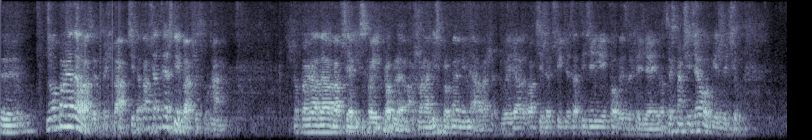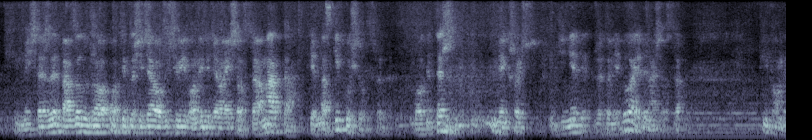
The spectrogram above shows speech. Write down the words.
y, no, opowiadała sobie coś babci, ta babcia też nie była przesłuchana. Opowiadała babci o jakichś swoich problemach, że ona jakieś problemy miała, że powiedziała babci, że przyjdzie za tydzień i jej powie, co się dzieje. No coś tam się działo w jej życiu. Myślę, że bardzo dużo o tym, co się działo w życiu Iwony, wiedziała jej siostra Marta, jedna z kilku sióstr, bo o tym też większość ludzi nie wie, że to nie była jedyna siostra Iwony.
